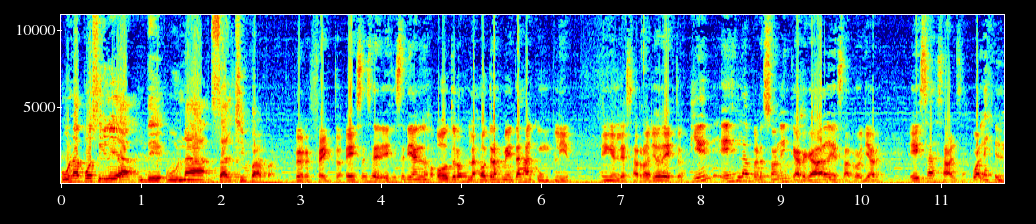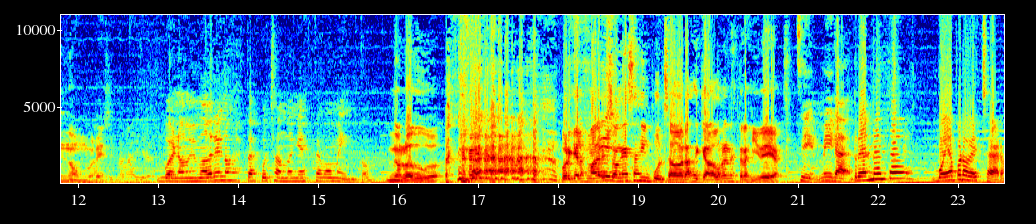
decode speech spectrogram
una posibilidad de una salchipapa. Perfecto. Esas, serían los otros, las otras metas a cumplir en el desarrollo de esto. ¿Quién es la persona encargada de desarrollar esa salsa? ¿Cuál es el nombre? Bueno, mi madre nos está escuchando en este momento. No lo dudo. Porque las madres son esas impulsadoras de cada una de nuestras ideas. Sí, mira, realmente voy a aprovechar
